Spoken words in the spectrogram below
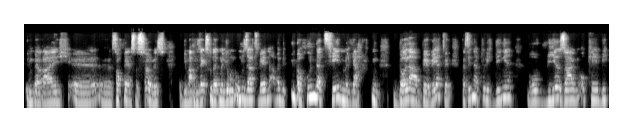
im Bereich äh, äh Software as a Service. Die machen 600 Millionen Umsatz, werden aber mit über 110 Milliarden Dollar bewertet. Das sind natürlich Dinge, wo wir sagen, okay, wie,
